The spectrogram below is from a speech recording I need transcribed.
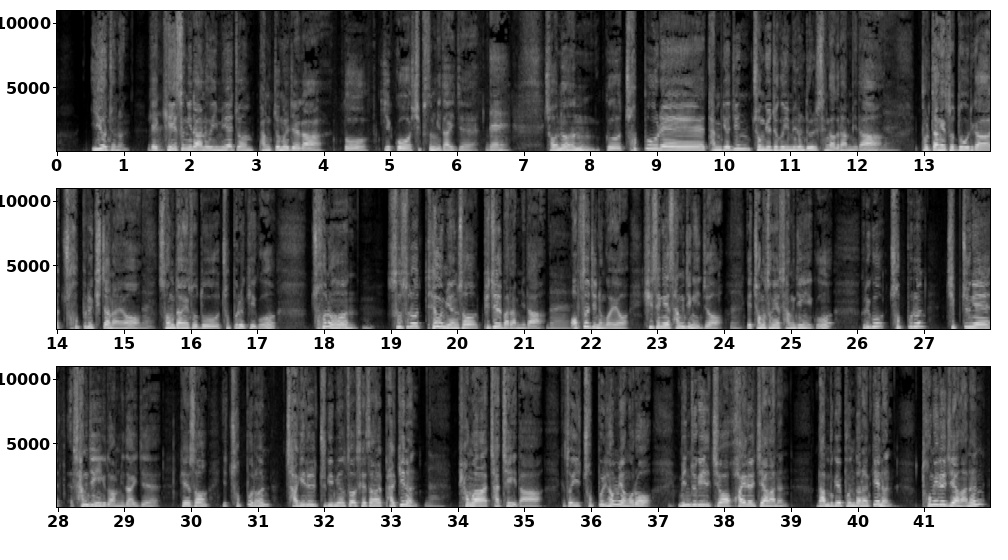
이어주는 네. 계승이라는 의미에 좀 방점을 제가 또 찍고 싶습니다. 이제. 네. 저는 그 촛불에 담겨진 종교적 의미를 늘 생각을 합니다. 네. 불당에서도 우리가 촛불을 켜잖아요. 네. 성당에서도 촛불을 켜고 초는 음. 스스로 태우면서 빛을 발합니다. 네. 없어지는 거예요. 희생의 상징이죠. 네. 정성의 상징이고 그리고 촛불은 집중의 상징이기도 합니다. 이제 그래서 이 촛불은 자기를 죽이면서 세상을 밝히는 네. 평화 자체이다. 그래서 이 촛불 혁명으로 민족의 일치와 화해를 지향하는 남북의 분단을 깨는 통일을 지향하는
